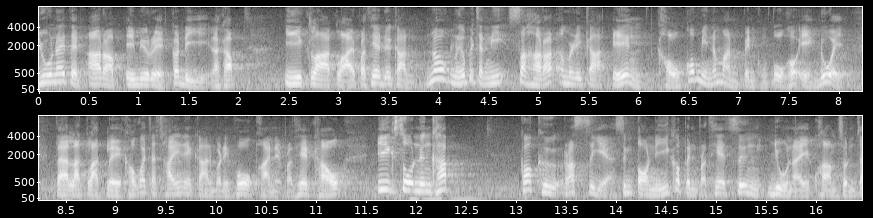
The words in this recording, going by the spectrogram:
ยูไนเต็ดอาหรับเอมิเรตก็ดีนะครับ อีกหลากหลายประเทศด้วยกัน นอกเหนือไปจากนี้สหรัฐอเมริกาเอง เขาก็มีน้ำมันเป็นของตัวเขาเองด้วย แต่หลักๆเลยเขาก็จะใช้ในการบริโภคภายในประเทศเขา อีกส่วนหนึ่งครับก็คือรัสเซีย ซึ่งตอนนี้ก็เป็นประเทศซึ่งอยู่ในความสนใจ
